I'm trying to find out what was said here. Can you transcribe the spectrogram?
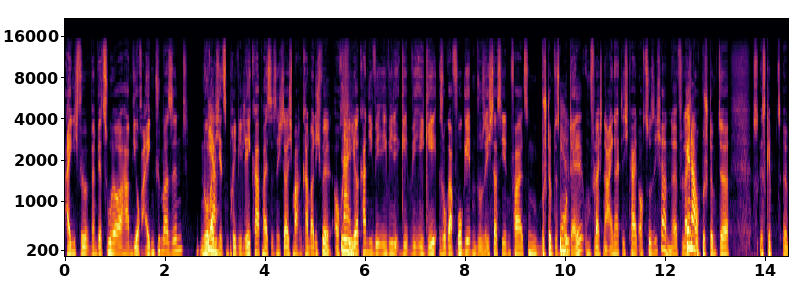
eigentlich für, wenn wir Zuhörer haben, die auch Eigentümer sind. Nur ja. weil ich jetzt ein Privileg habe, heißt es das nicht, dass ich machen kann, was ich will. Auch Nein. hier kann die WEG, WEG, sogar vorgeben, so sehe ich das jedenfalls, ein bestimmtes ja. Modell, um vielleicht eine Einheitlichkeit auch zu sichern. Ne? Vielleicht genau. auch bestimmte, es gibt, äh,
